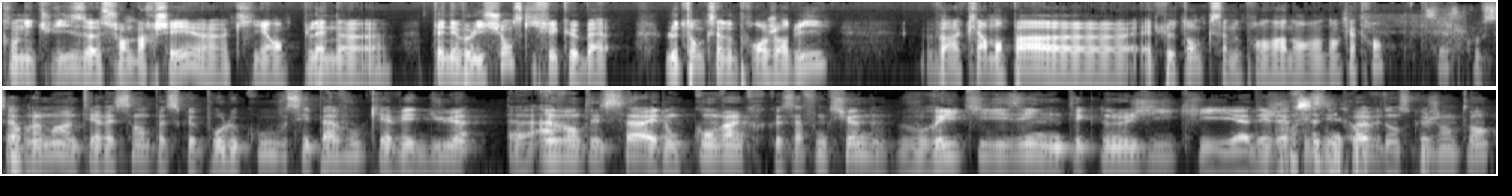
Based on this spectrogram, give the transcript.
qu'on utilise sur le marché, qui est en pleine pleine évolution, ce qui fait que ben, le temps que ça nous prend aujourd'hui va clairement pas euh, être le temps que ça nous prendra dans, dans 4 ans. Ça, je trouve ça vraiment intéressant parce que pour le coup, c'est pas vous qui avez dû euh, inventer ça et donc convaincre que ça fonctionne. Vous réutilisez une technologie qui a déjà fait ses preuves, dans ce que j'entends.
